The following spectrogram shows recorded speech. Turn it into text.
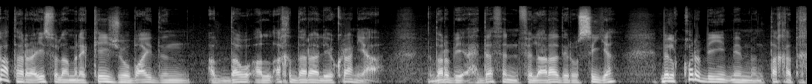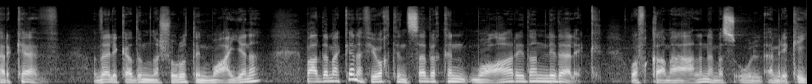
أعطى الرئيس الأمريكي جو بايدن الضوء الأخضر لأوكرانيا لضرب أهداف في الأراضي الروسية بالقرب من منطقة خركاف وذلك ضمن شروط معينة بعدما كان في وقت سابق معارضا لذلك وفق ما أعلن مسؤول أمريكي.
